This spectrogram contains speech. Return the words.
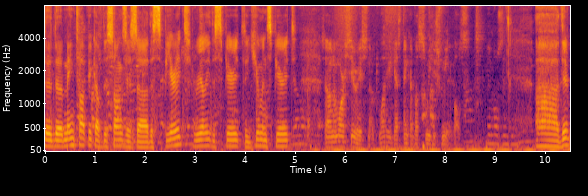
the the main topic of the songs is uh, the spirit. Really, the spirit, the human spirit. So on a more serious note, what do you guys think about Swedish meatballs? Ah, they're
